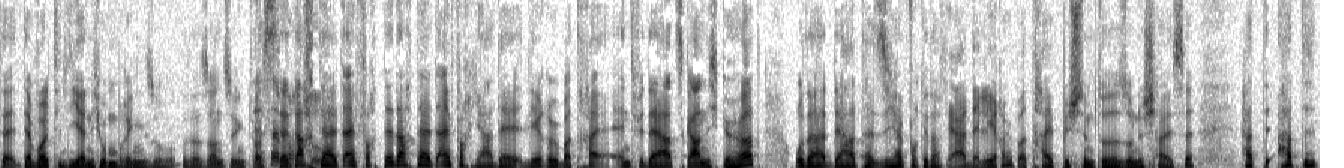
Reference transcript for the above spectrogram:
Der, der wollte die ja nicht umbringen, so oder sonst irgendwas. Der dachte dumm. halt einfach, der dachte halt einfach, ja, der Lehrer übertreibt. Entweder er hat es gar nicht gehört oder hat, der hat halt sich einfach gedacht, ja, der Lehrer übertreibt bestimmt oder so eine Scheiße. Hat, hatte,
